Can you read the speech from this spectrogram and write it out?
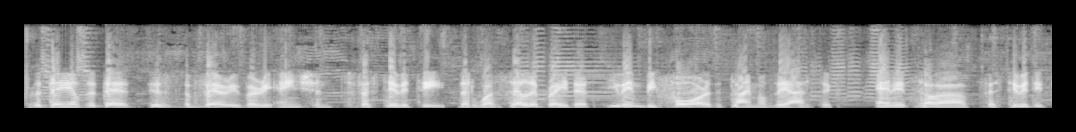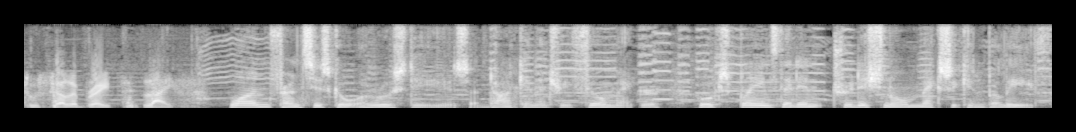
the Day of the Dead is a very, very ancient festivity that was celebrated even before the time of the Aztecs. And it's a festivity to celebrate life. Juan Francisco Arusti is a documentary filmmaker who explains that in traditional Mexican belief,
